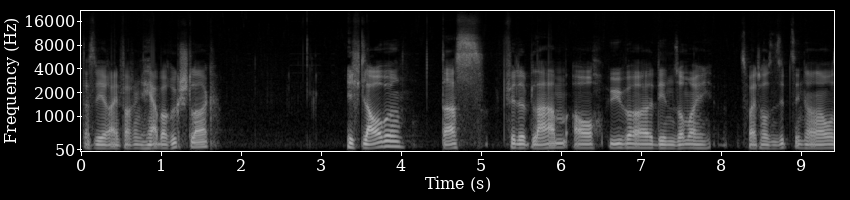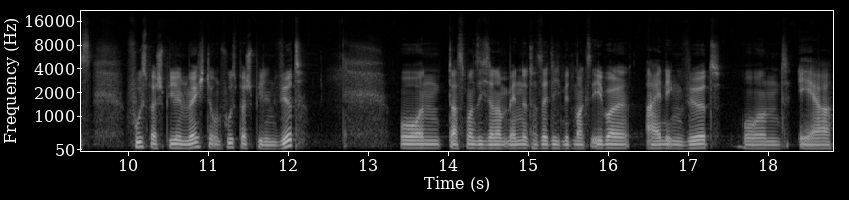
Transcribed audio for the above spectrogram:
das wäre einfach ein herber Rückschlag. Ich glaube, dass Philipp Lahm auch über den Sommer 2017 hinaus Fußball spielen möchte und Fußball spielen wird. Und dass man sich dann am Ende tatsächlich mit Max Eberl einigen wird und er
